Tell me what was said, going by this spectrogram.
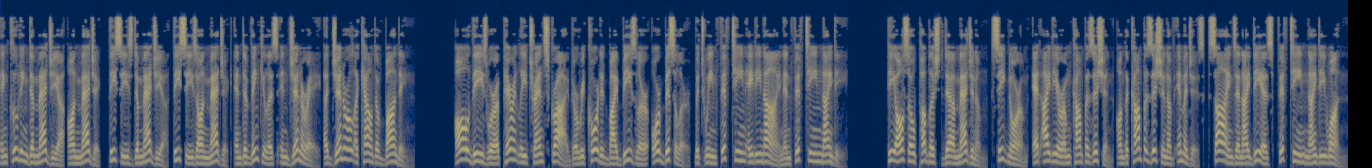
including De Magia on magic, Theses de Magia Theses on magic and De Vinculis in Genere a general account of bonding. All these were apparently transcribed or recorded by Besler or Bisseler between 1589 and 1590. He also published De Imaginum, Signorum, et Idearum Composition on the composition of images, signs and ideas, 1591.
